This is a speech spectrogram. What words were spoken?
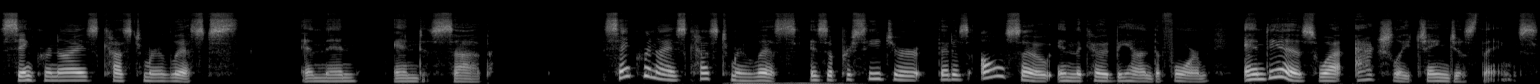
synchronize customer lists, and then end sub. Synchronize customer lists is a procedure that is also in the code behind the form and is what actually changes things.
